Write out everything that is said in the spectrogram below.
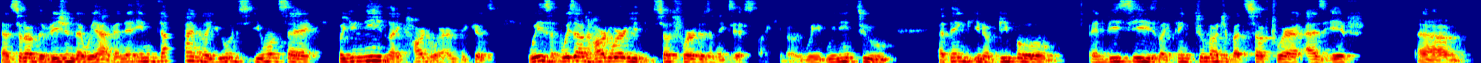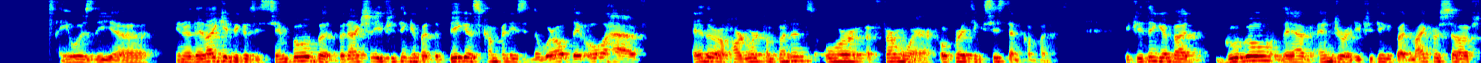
That's sort of the vision that we have. And in time, like you won't you won't say, but you need like hardware because with, without hardware, you, software doesn't exist. Like you know, we we need to. I think you know people and VCs like think too much about software as if um, it was the uh, you know they like it because it's simple, but but actually if you think about the biggest companies in the world, they all have either a hardware component or a firmware operating system component. If you think about Google, they have Android. If you think about Microsoft,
